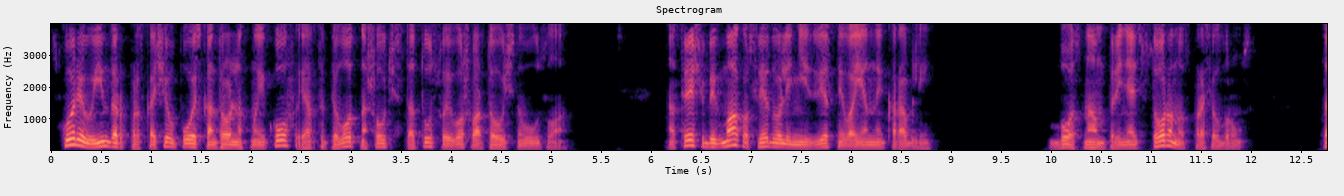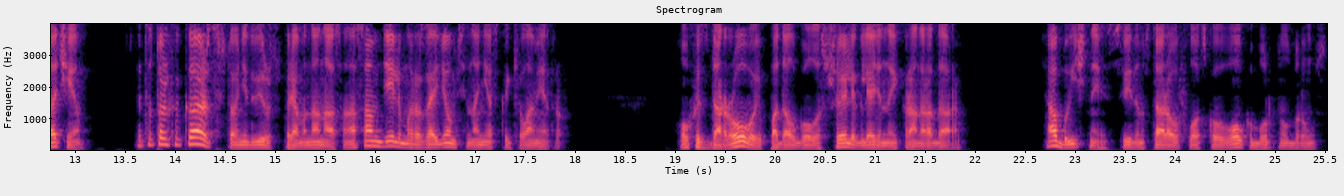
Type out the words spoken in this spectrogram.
Вскоре Уиндер проскочил пояс контрольных маяков, и автопилот нашел частоту своего швартовочного узла. Навстречу Биг Маку следовали неизвестные военные корабли. «Босс, нам принять в сторону?» – спросил Брумс. «Зачем? Это только кажется, что они движутся прямо на нас, а на самом деле мы разойдемся на несколько километров». «Ох и здоровый!» – подал голос Шелли, глядя на экран радара. «Обычные», – с видом старого флотского волка буркнул Брумс.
